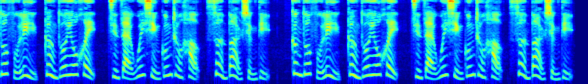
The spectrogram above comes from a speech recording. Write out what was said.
更多福利，更多优惠，尽在微信公众号“蒜瓣兄弟”。更多福利，更多优惠。尽在微信公众号“蒜瓣兄弟”。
